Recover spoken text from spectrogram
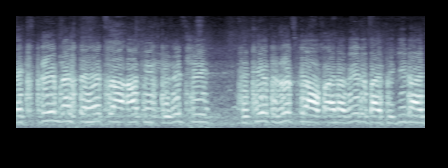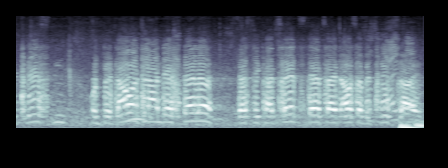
extrem rechte Hetzer Aki Kirinci zitierte Lützke auf einer Rede bei Pegida in Dresden und bedauerte an der Stelle, dass die KZs derzeit außer Betrieb seien.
